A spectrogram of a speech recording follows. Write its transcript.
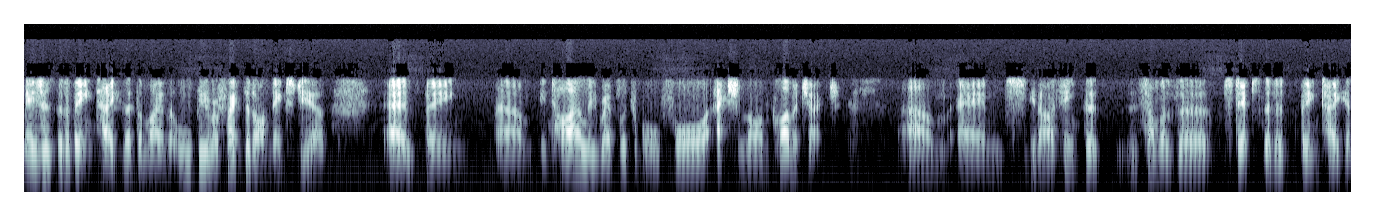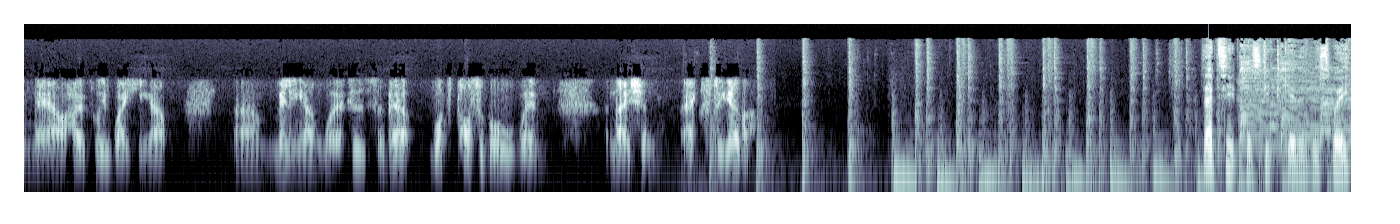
measures that are being taken at the moment will be reflected on next year as being um, entirely replicable for action on climate change. Um, and you know I think that some of the steps that are being taken now, are hopefully waking up um, many young workers about what's possible when a nation acts together. That's it for Stick Together this week.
